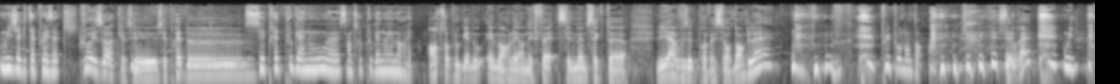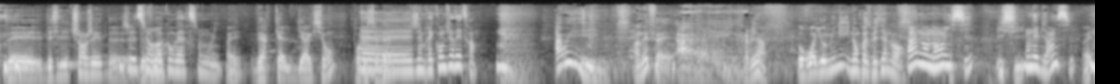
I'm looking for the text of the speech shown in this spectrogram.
Oui, j'habite à Plouézoc. Plouézoc, c'est près de... C'est près de Plouganou, euh, c'est entre Plouganou et Morlaix. Entre Plouganou et Morlaix, en effet, c'est le même secteur. Léa, vous êtes professeur d'anglais Plus pour longtemps. c'est vrai? Oui. Vous avez décidé de changer de Je suis en reconversion, oui. oui. Vers quelle direction professionnelle? Euh, J'aimerais conduire des trains. ah oui, en effet. Ah, très bien. Au Royaume-Uni? Non, pas spécialement. Ah non, non, ici. Ici. On est bien ici. Oui.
